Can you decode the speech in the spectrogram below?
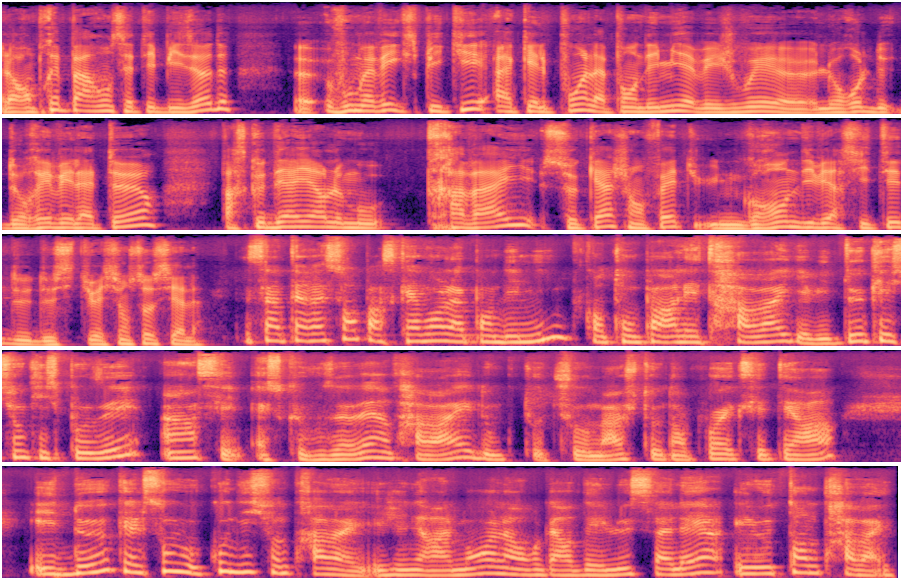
Alors en préparant cet épisode, euh, vous m'avez expliqué à quel point la pandémie avait joué euh, le rôle de, révélateur, parce que derrière le mot travail se cache en fait une grande diversité de, situations sociales. C'est intéressant parce qu'avant la pandémie, quand on parlait travail, il y avait deux questions qui se posaient. Un, c'est est-ce que vous avez un travail, donc taux de chômage, taux d'emploi, etc. Et deux, quelles sont vos conditions de travail? Et généralement, là, on regardait le salaire et le temps de travail.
